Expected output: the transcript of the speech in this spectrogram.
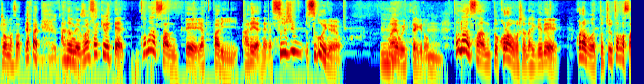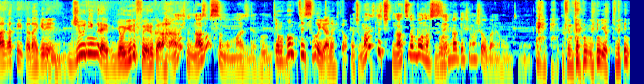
トナさん。やっぱり、あのね、まあ、さっきも言ったトナさんって、やっぱり、あれや、なんか数字すごいのよ。うん前も言ったけど、うんトナさんとコラボしただけで、コラボが途中トナさん上がってきただけで、うん10人ぐらい余裕で増えるから。あの人謎っすもん、マジで、本当に。でも本当にすごいよ、あの人。マジでちょっと夏のボーナス全掛けしましょうかね、本当に。何何を、何？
